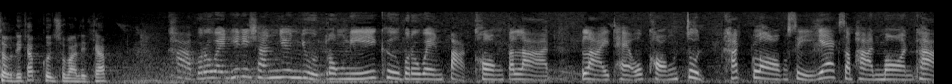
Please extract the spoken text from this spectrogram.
สวัสดีครับคุณสุมาลิตครับ ค่ะบริเวณที่ดิฉันยืนอยู่ตรงนี้คือบริเวณปากคลองตลาด ปลายแถวของจุดคัดกรองสี่แยกสะพานมอนค่ะ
